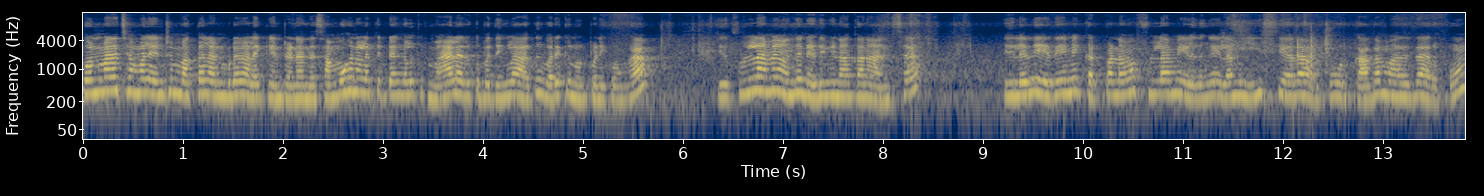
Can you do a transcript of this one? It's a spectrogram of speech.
பொன்மனச்சம்மல் என்று மக்கள் அன்புடன் அழைக்கின்றன அந்த சமூக நலத்திட்டங்களுக்கு மேலே இருக்குது பார்த்தீங்களா அது வரைக்கும் நோட் பண்ணிக்கோங்க. இது ஃபுல்லாமே வந்து நெடுவினாக்கான ஆன்சர் இதுலேருந்து எதையுமே கட் பண்ணாமல் ஃபுல்லாமே எழுதுங்க. எல்லாமே ஈஸியாக தான் இருக்கும். ஒரு கதை மாதிரி தான் இருக்கும்.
